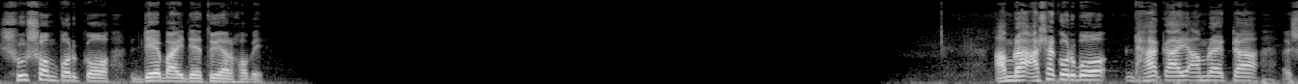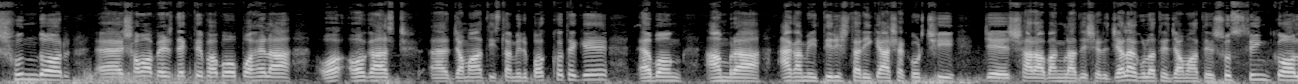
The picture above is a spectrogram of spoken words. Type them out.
সুসম্পর্ক ডে বাই ডে তৈরি হবে। আমরা আশা করব ঢাকায় আমরা একটা সুন্দর সমাবেশ দেখতে পাবো পহেলা অগাস্ট জামাত ইসলামীর পক্ষ থেকে এবং আমরা আগামী তিরিশ তারিখে আশা করছি যে সারা বাংলাদেশের জেলাগুলোতে জামাতের সুশৃঙ্খল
